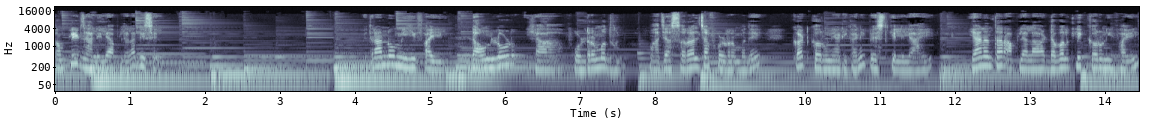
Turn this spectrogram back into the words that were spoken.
कंप्लीट झालेली आपल्याला दिसेल. मित्रांनो मी ही फाईल डाउनलोड ह्या फोल्डरमधून माझ्या सरळच्या फोल्डरमध्ये कट करून या ठिकाणी पेस्ट केलेली आहे. यानंतर आपल्याला डबल क्लिक करून ही फाईल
